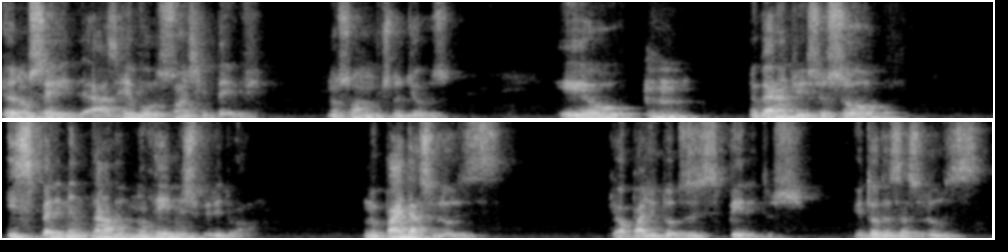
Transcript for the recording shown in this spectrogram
eu não sei as revoluções que teve, não sou um estudioso. Eu, eu garanto isso, eu sou experimentado no reino espiritual, no Pai das Luzes, que é o Pai de todos os espíritos e todas as luzes.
